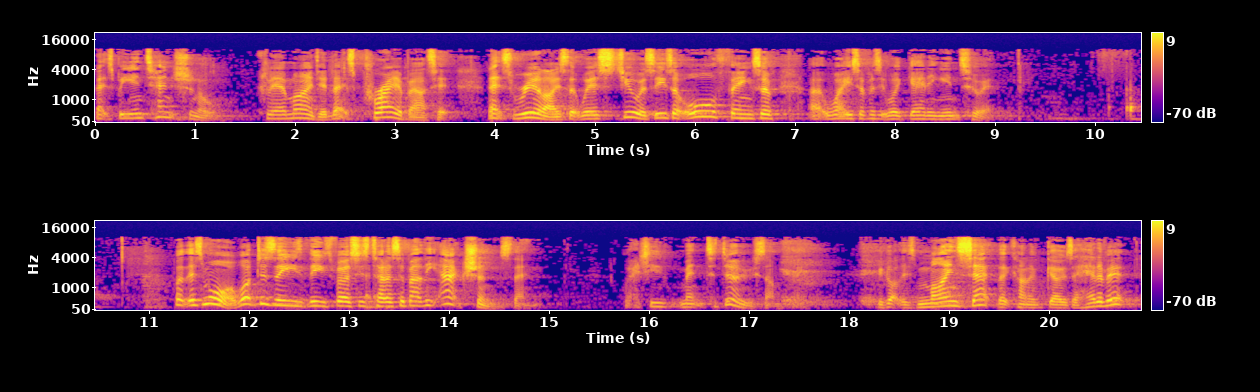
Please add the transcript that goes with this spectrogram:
Let's be intentional clear minded. Let's pray about it. Let's realize that we're stewards. These are all things of uh, ways of, as it were, getting into it. But there's more. What does these, these verses tell us about the actions then? We're actually meant to do something. We've got this mindset that kind of goes ahead of it.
